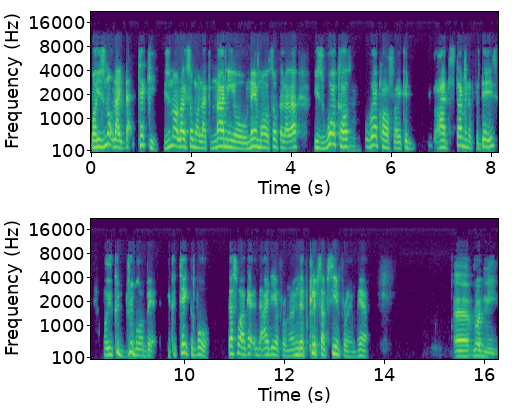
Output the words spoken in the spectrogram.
but he's not like that techie. He's not like someone like Nani or Neymar or something like that. His workouts, mm. workouts like could had stamina for days, but he could dribble a bit. He could take the ball. That's what I get the idea from him. The clips I've seen from him. Yeah. Uh, Rodney,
